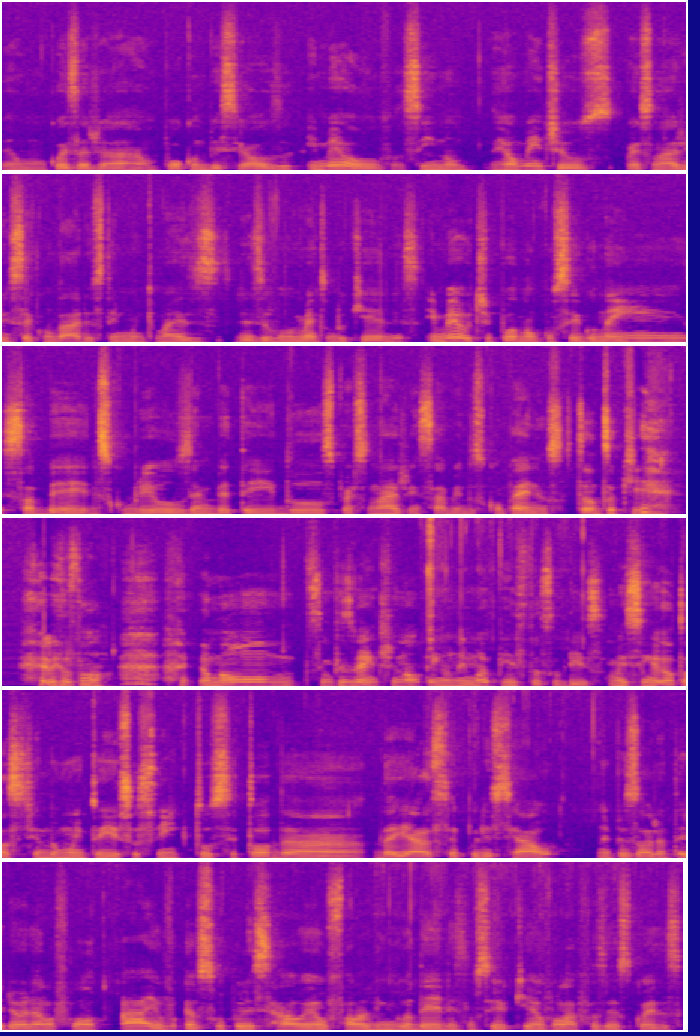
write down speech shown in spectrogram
é uma coisa já um pouco ambiciosa. E, meu, assim, não, realmente os personagens secundários têm muito mais desenvolvimento do que eles. E, meu, tipo, eu não consigo nem saber, descobrir os MBTI dos personagens, sabe? Dos companions. Tanto que Eles não. Eu não. Simplesmente não tenho nenhuma pista sobre isso. Mas sim, eu tô assistindo muito isso, assim. Tu citou da, da Yas ser policial. No episódio anterior ela falou: Ah, eu, eu sou policial, eu falo a língua deles, não sei o que, eu vou lá fazer as coisas.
